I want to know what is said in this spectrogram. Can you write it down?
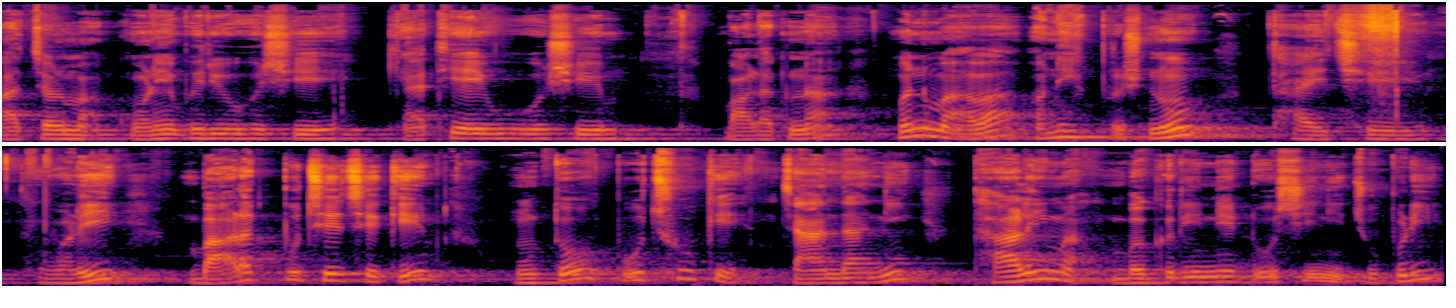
આંચળમાં કોણે ભર્યું હશે, ક્યાંથી આવ્યું હશે? બાળકના મનમાં આવા અનેક પ્રશ્નો થાય છે. વળી બાળક પૂછે છે કે, હું તો પૂછું કે ચાંદાની થાળીમાં બકરીને ડોશીની ઝૂંપડી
